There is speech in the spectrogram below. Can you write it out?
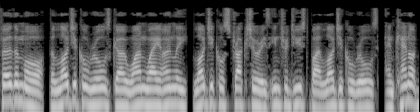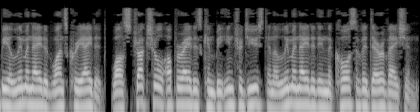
Furthermore, the logical rules go one way only, logical structure is introduced by logical rules, and cannot be eliminated once created, while structural operators can be introduced and eliminated in the course of a derivation.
